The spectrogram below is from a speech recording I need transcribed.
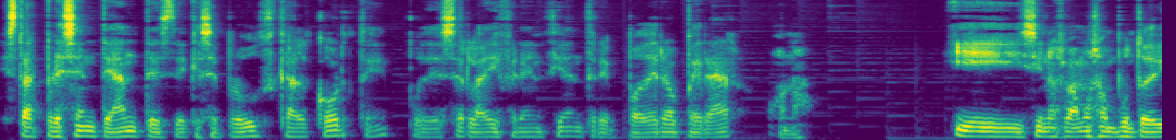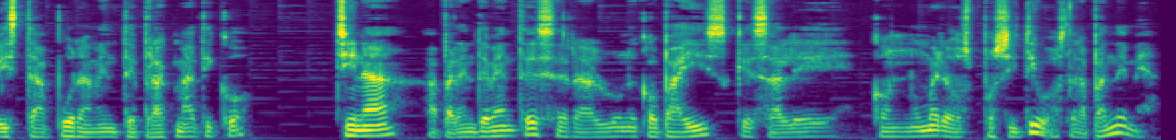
estar presente antes de que se produzca el corte puede ser la diferencia entre poder operar o no. Y si nos vamos a un punto de vista puramente pragmático, China aparentemente será el único país que sale con números positivos de la pandemia.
